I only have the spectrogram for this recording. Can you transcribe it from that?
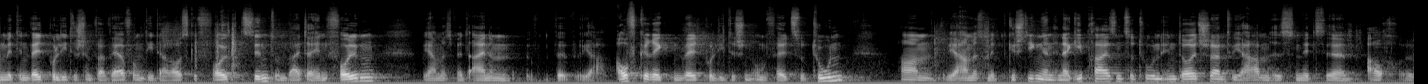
mit den weltpolitischen Verwerfungen, die daraus gefolgt sind und weiterhin folgen. Wir haben es mit einem ja, aufgeregten weltpolitischen Umfeld zu tun. Ähm, wir haben es mit gestiegenen Energiepreisen zu tun in Deutschland. Wir haben es mit äh, auch äh,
